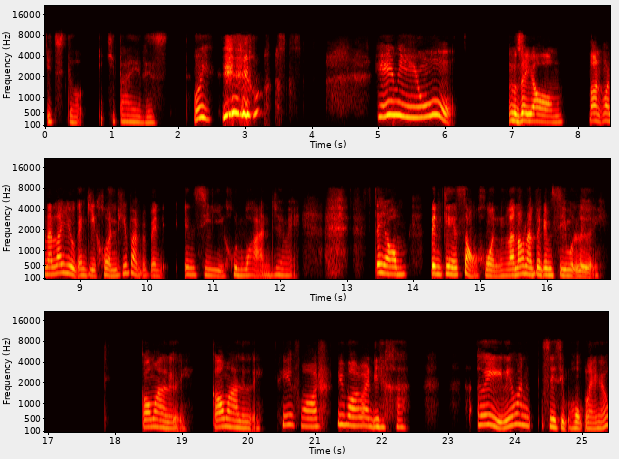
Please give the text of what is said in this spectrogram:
一度行きたいですอุ้ย พี่มิวหนูจะยอม ตอนวันนั้นเราอยู่กันกี่คนที่บัตรไปเป็นเอ็นซีคุณวานใช่ไหม จะยอมเป็นเกสสองคน แล้วนอกนั้นเป็นเอ็มซีหมดเลย ก็มาเลย ก็มาเลย พี่ฟอร์ดพี่ฟอร์ดสวัสดีค่ะ เฮ้ย นี่มันสี่สิบหกแล้ว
